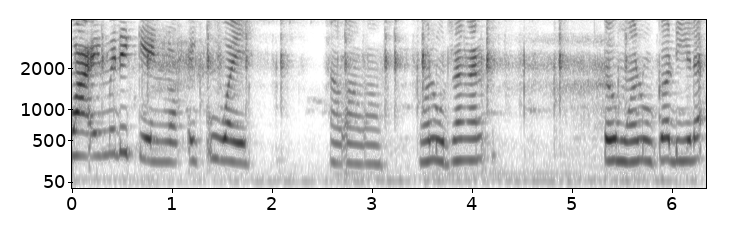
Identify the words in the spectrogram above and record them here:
ว่าเองไม่ได้เก่งหรอกไอ้กล้วยเอาเอาเอาหัวหลุดซะงั้น เออหัวหลุดก็ดีแล้ว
